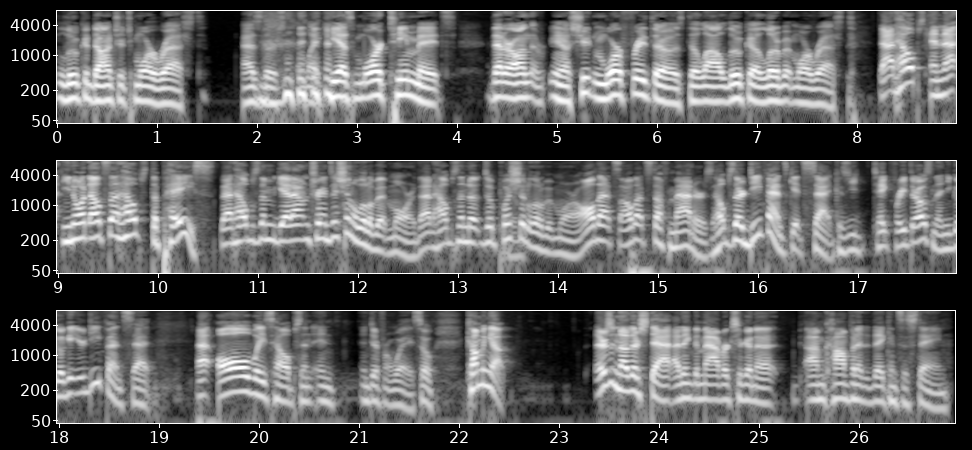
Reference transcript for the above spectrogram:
Luka Doncic more rest as there's like he has more teammates that are on the you know shooting more free throws to allow Luka a little bit more rest. That helps, and that you know what else that helps? The pace that helps them get out and transition a little bit more. That helps them to, to push it a little bit more. All that's all that stuff matters. It helps their defense get set because you take free throws and then you go get your defense set. That always helps in in, in different ways. So coming up, there's another stat I think the Mavericks are gonna. I'm confident that they can sustain.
